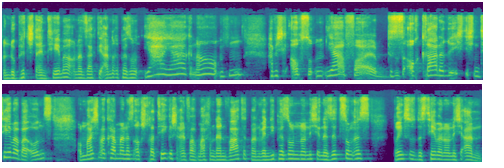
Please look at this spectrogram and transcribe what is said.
und du pitcht ein Thema und dann sagt die andere Person, ja, ja, genau, mhm, habe ich auch so, ja, voll, das ist auch gerade richtig ein Thema bei uns. Und manchmal kann man das auch strategisch einfach machen, dann wartet man, wenn die Person noch nicht in der Sitzung ist, bringst du das Thema noch nicht an.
